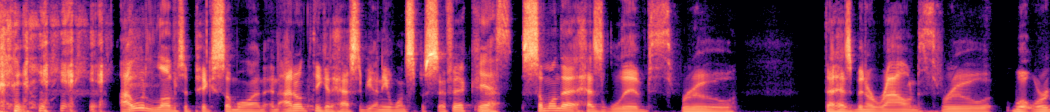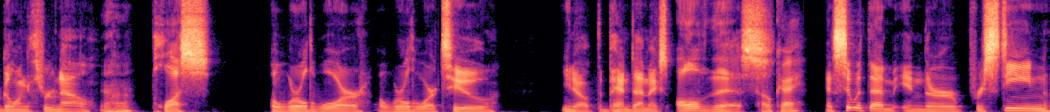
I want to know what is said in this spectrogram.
I would love to pick someone, and I don't think it has to be anyone specific. yes Someone that has lived through, that has been around through what we're going through now, uh-huh plus a world war, a World War II, you know, the pandemics, all of this okay and sit with them in their pristine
